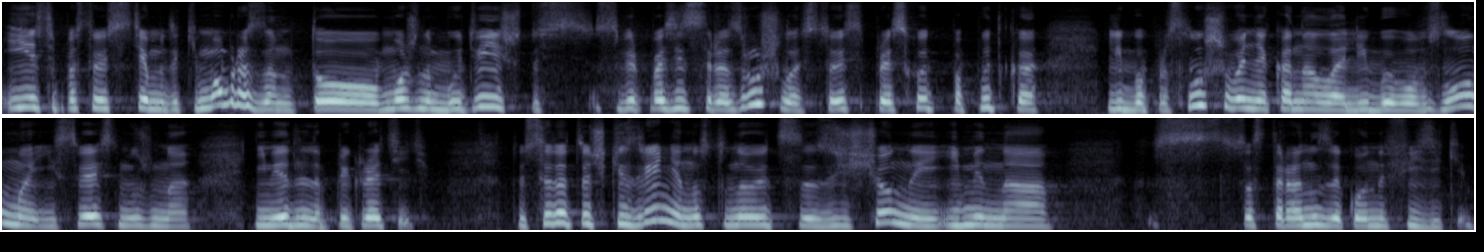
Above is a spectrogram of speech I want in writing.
И если построить систему таким образом, то можно будет видеть, что суперпозиция разрушилась, то есть происходит попытка либо прослушивания канала, либо его взлома, и связь нужно немедленно прекратить. То есть с этой точки зрения оно становится защищенной именно со стороны закона физики.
